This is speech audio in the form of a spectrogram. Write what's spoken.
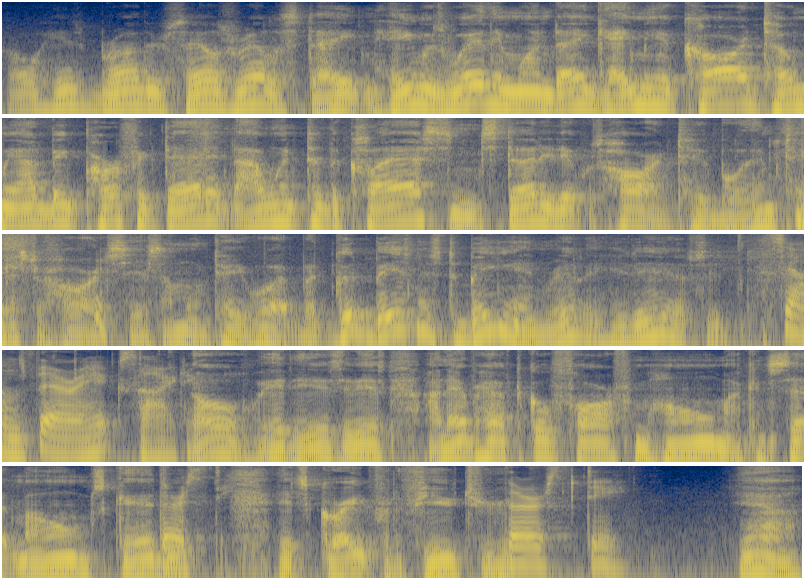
Oh, his brother sells real estate, and he was with him one day, gave me a card, told me I'd be perfect at it. and I went to the class and studied. It was hard too, boy. Them tests are hard, sis. I'm gonna tell you what, but good business to be in, really. It is. It, Sounds very exciting. oh, it is. It is. I never have to go far from home. I can set my own schedule. Thirsty. It's great for the future. Thirsty. yeah.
